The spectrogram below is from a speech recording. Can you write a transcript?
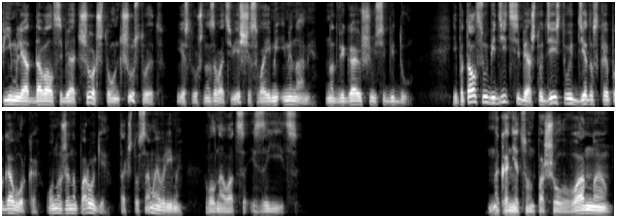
Пимли отдавал себе отчет, что он чувствует, если уж называть вещи своими именами, надвигающуюся беду. И пытался убедить себя, что действует дедовская поговорка «он уже на пороге, так что самое время волноваться из-за яиц. Наконец он пошел в ванную,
